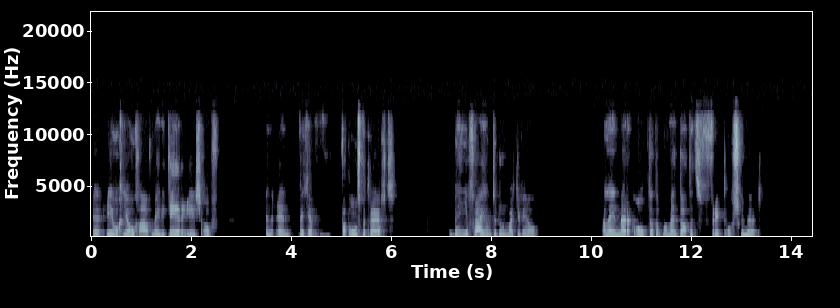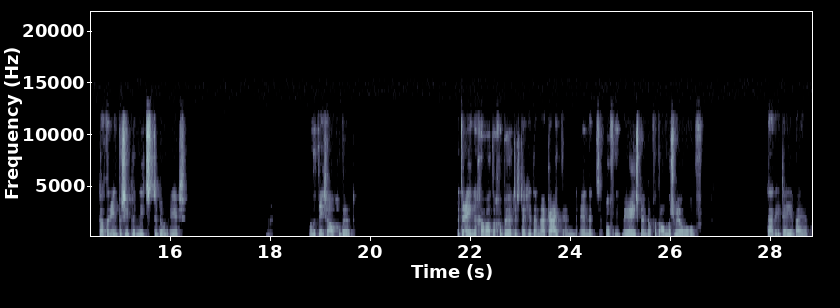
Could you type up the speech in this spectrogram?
uh, eeuwig yoga of mediteren is. Of, en, en weet je, wat ons betreft, ben je vrij om te doen wat je wil. Alleen hmm. merk op dat op het moment dat het frikt of schuurt, dat er in principe niets te doen is. Nee. Want het is al gebeurd het enige wat er gebeurt is dat je daarnaar kijkt en, en het of niet mee eens bent of het anders wil of daar ideeën bij hebt.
